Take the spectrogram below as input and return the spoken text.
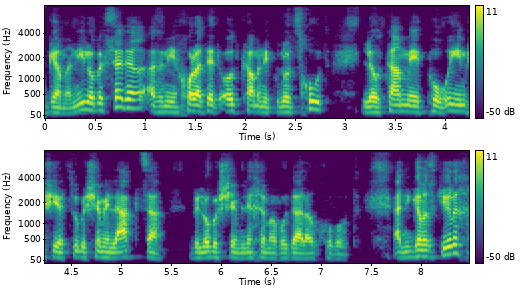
גם אני לא בסדר אז אני יכול לתת עוד כמה נקודות זכות לאותם אה, פורעים שיצאו בשם אל-אקצא ולא בשם לחם עבודה לרחובות. אני גם אזכיר לך,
